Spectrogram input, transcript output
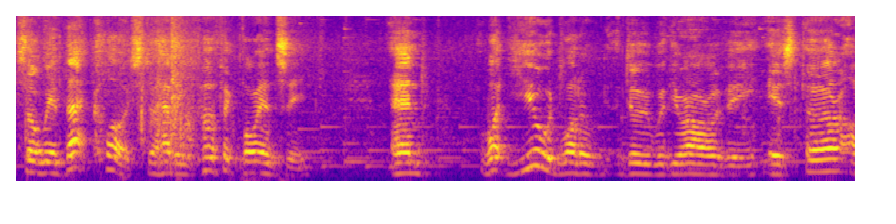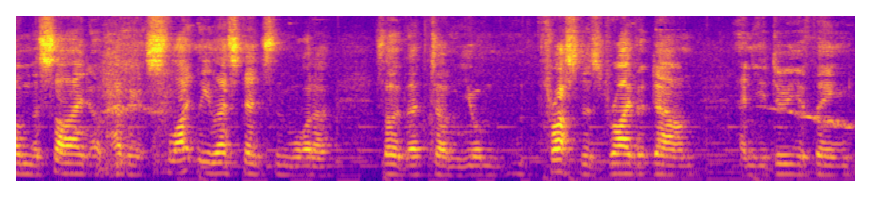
So we're that close to having perfect buoyancy. And what you would want to do with your ROV is err on the side of having it slightly less dense than water so that um, your thrusters drive it down and you do your thing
